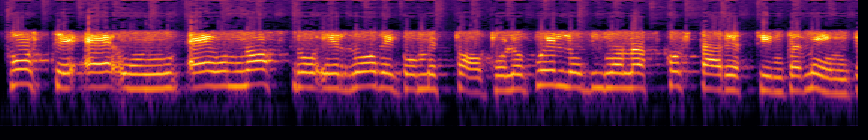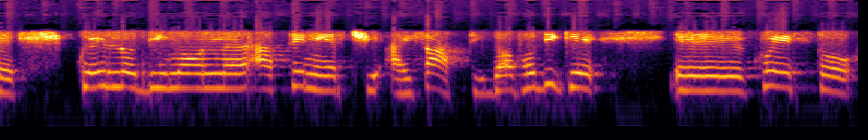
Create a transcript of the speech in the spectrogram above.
Forse è un, è un nostro errore come popolo quello di non ascoltare attentamente, quello di non attenerci ai fatti. Dopodiché eh, questo,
